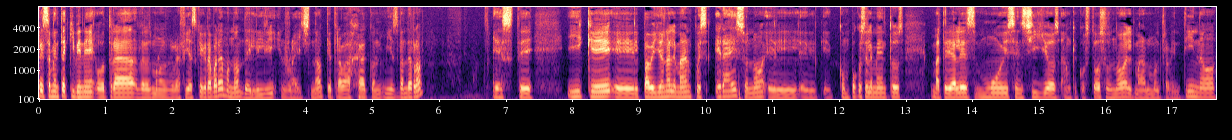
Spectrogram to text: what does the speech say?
precisamente aquí viene otra de las monografías que grabaremos, ¿no? De Lily Reich, ¿no? Que trabaja con Mies van der Rohe. Este, y que el pabellón alemán, pues era eso, ¿no? El, el, con pocos elementos, materiales muy sencillos, aunque costosos, ¿no? El mármol traventino,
